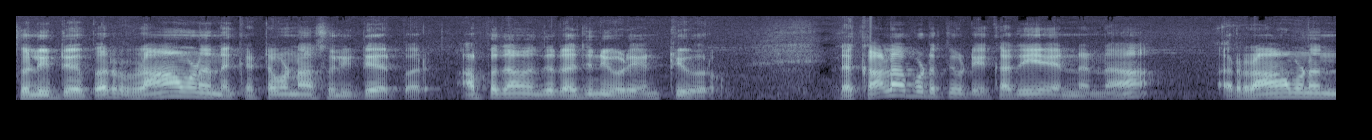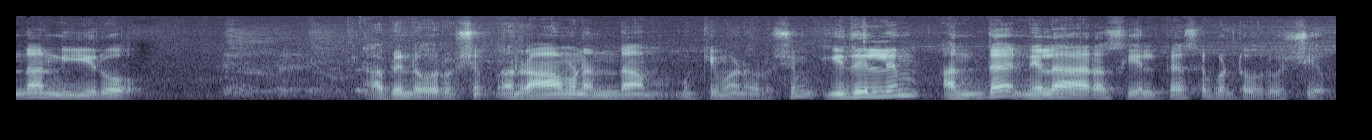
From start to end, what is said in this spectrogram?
சொல்லிகிட்டே இருப்பார். ராவணனை கெட்டவனாக சொல்லிட்டே இருப்பார். அப்போ தான் வந்து ரஜினியோட என்ட்ரி வரும். இந்த காலாப்படத்துடைய கதையே என்னென்னா ராவணன் தான் ஹீரோ அப்படின்ற ஒரு விஷயம். ராவணன் தான் முக்கியமான ஒரு விஷயம். இதிலும் அந்த நில அரசியல் பேசப்பட்ட ஒரு விஷயம்.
